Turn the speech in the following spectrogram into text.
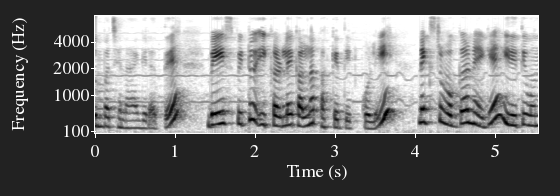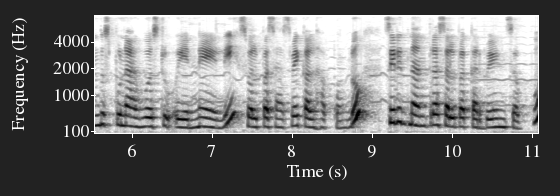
ತುಂಬ ಚೆನ್ನಾಗಿರುತ್ತೆ. ಬೇಯಿಸ್ಬಿಟ್ಟು ಈ ಕಡಲೆಕಾಳನ್ನ ಪಕ್ಕೆತ್ತಿಟ್ಕೊಳ್ಳಿ ನೆಕ್ಸ್ಟ್ ಒಗ್ಗರಣೆಗೆ ಈ ರೀತಿ ಒಂದು ಸ್ಪೂನ್ ಆಗುವಷ್ಟು ಎಣ್ಣೆಯಲ್ಲಿ ಸ್ವಲ್ಪ ಸಾಸಿವೆ ಕಾಳು ಹಾಕ್ಕೊಂಡು, ಸಿರಿದ ನಂತರ ಸ್ವಲ್ಪ ಕರ್ಬೇವಿನ ಸೊಪ್ಪು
